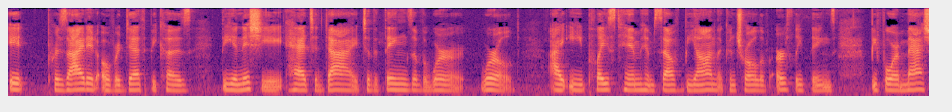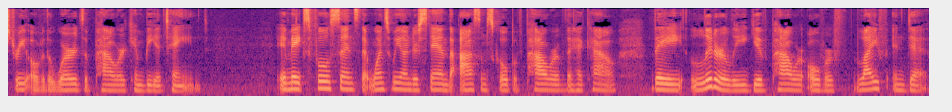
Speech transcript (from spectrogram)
It presided over death because the initiate had to die to the things of the word, world, i.e., placed him himself beyond the control of earthly things before mastery over the words of power can be attained. It makes full sense that once we understand the awesome scope of power of the Hekau, they literally give power over life and death.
